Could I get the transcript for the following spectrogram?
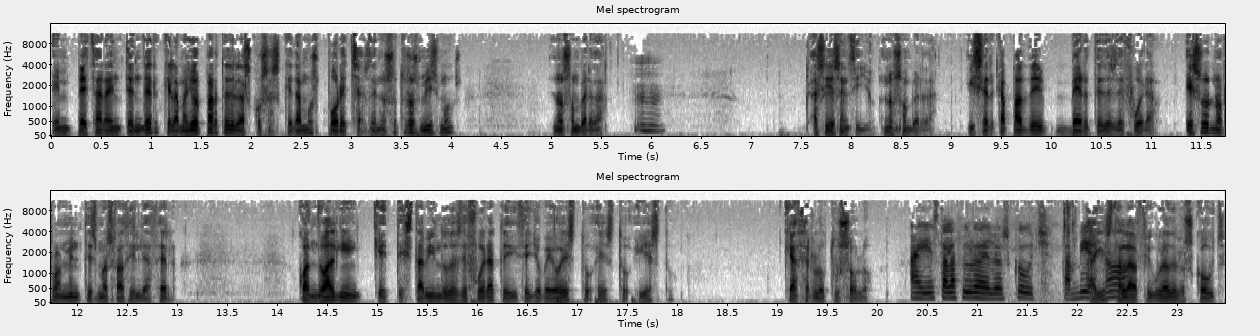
empezar a entender que la mayor parte de las cosas que damos por hechas de nosotros mismos no son verdad. Así de sencillo, no son verdad. Y ser capaz de verte desde fuera. Eso normalmente es más fácil de hacer cuando alguien que te está viendo desde fuera te dice yo veo esto, esto y esto, que hacerlo tú solo. Ahí está la figura de los coach también. Ahí está la figura de los coach.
